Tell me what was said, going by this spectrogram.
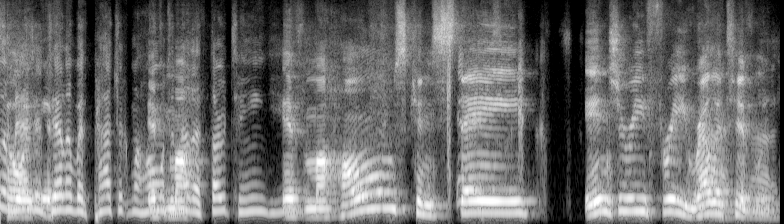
you so imagine if- dealing with Patrick Mahomes Mah- another 13 years? If Mahomes can stay injury free relatively, God.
